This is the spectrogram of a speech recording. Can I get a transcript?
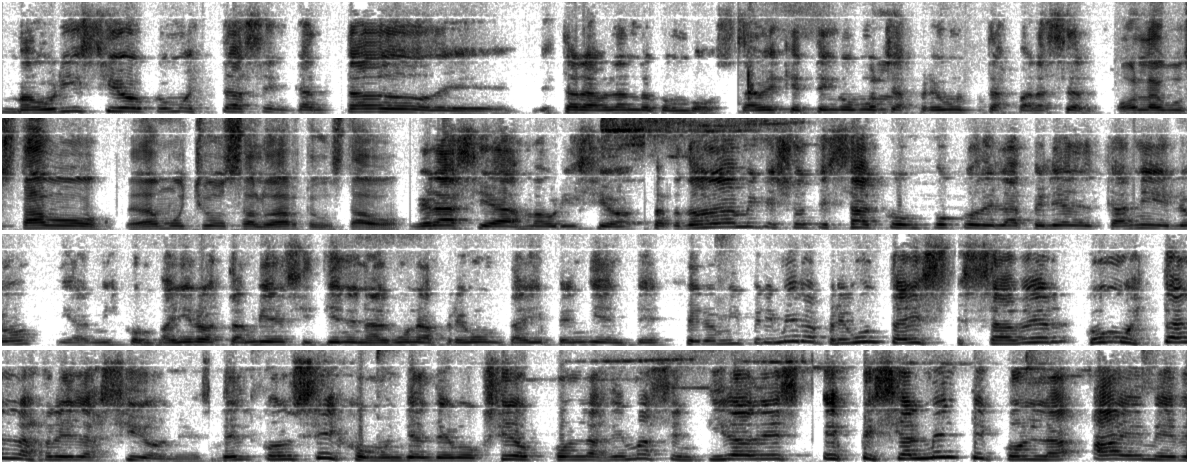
Mauricio, ¿cómo estás? Encantado de, de estar hablando con vos. Sabes que tengo muchas preguntas para hacer. Hola Gustavo, me da mucho saludarte Gustavo. Gracias Mauricio. Perdóname que yo te saco un poco de la pelea del Canelo y a mis compañeros también si tienen alguna pregunta ahí pendiente, pero mi primera pregunta es saber cómo están las relaciones del Consejo Mundial de Boxeo con las demás entidades, especialmente con la AMB.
